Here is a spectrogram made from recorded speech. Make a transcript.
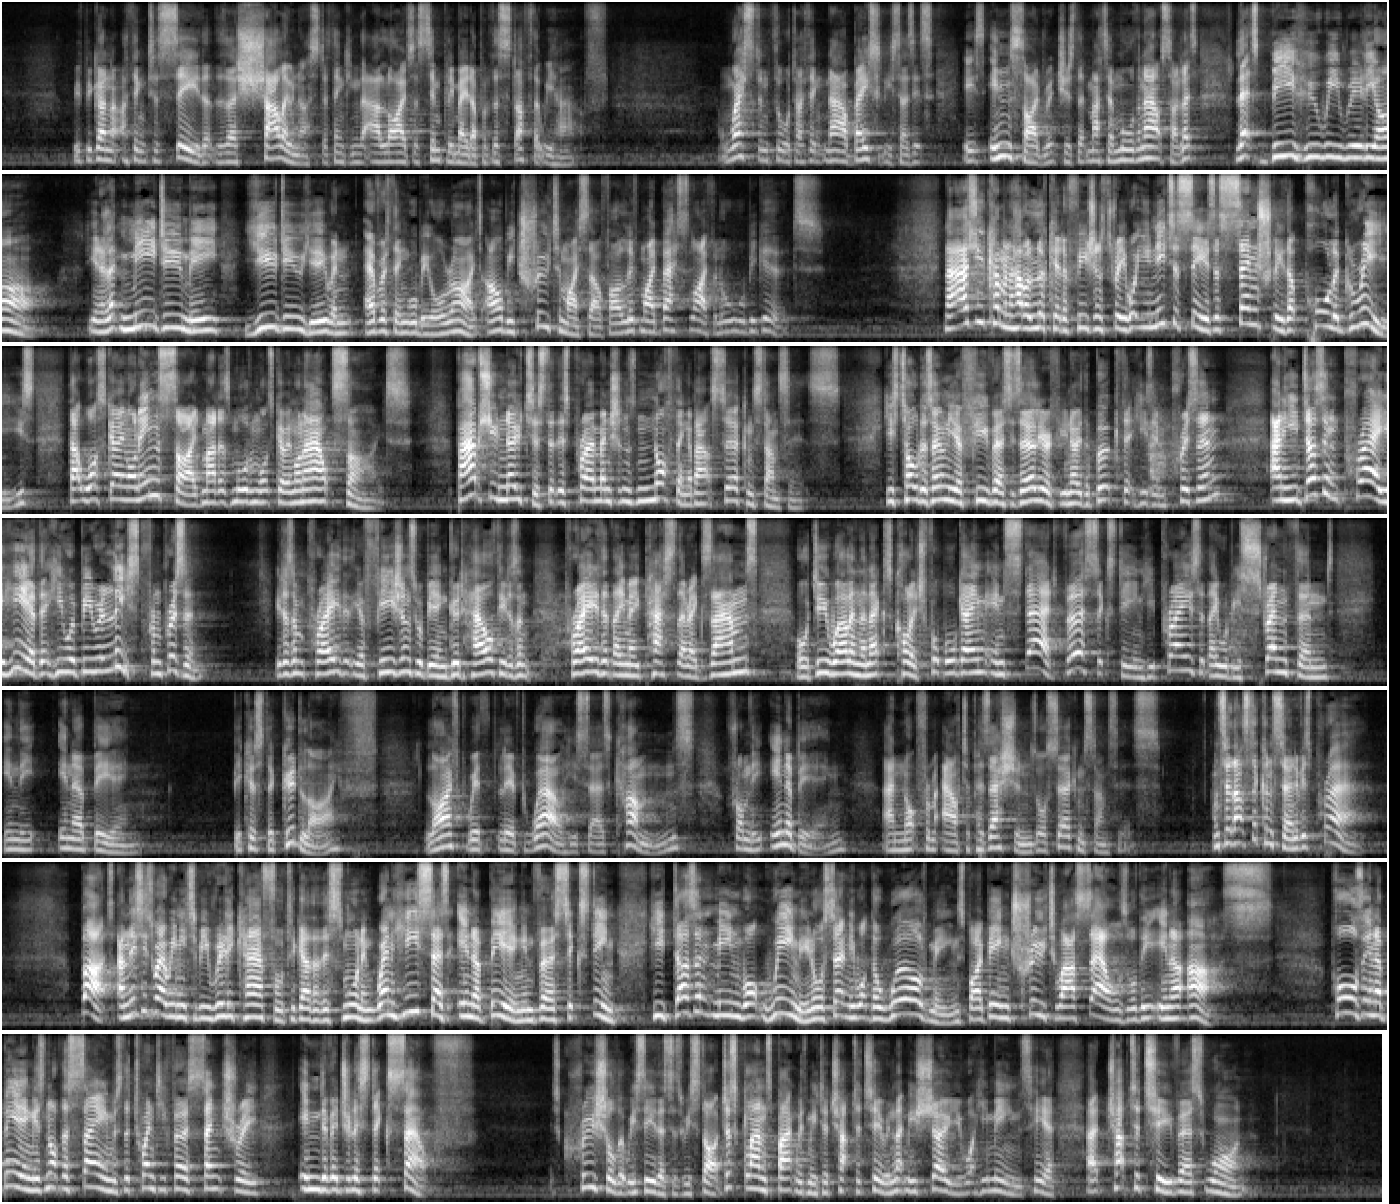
We've begun, I think, to see that there's a shallowness to thinking that our lives are simply made up of the stuff that we have. And Western thought, I think, now basically says it's, it's inside riches that matter more than outside. Let's, let's be who we really are. You know, let me do me, you do you, and everything will be all right. I'll be true to myself. I'll live my best life, and all will be good. Now, as you come and have a look at Ephesians 3, what you need to see is essentially that Paul agrees that what's going on inside matters more than what's going on outside. Perhaps you notice that this prayer mentions nothing about circumstances. He's told us only a few verses earlier, if you know the book, that he's in prison. And he doesn't pray here that he would be released from prison. He doesn't pray that the Ephesians would be in good health. He doesn't pray that they may pass their exams or do well in the next college football game. Instead, verse 16, he prays that they would be strengthened in the inner being. Because the good life Life with, lived well, he says, comes from the inner being and not from outer possessions or circumstances. And so that's the concern of his prayer. But, and this is where we need to be really careful together this morning, when he says inner being in verse 16, he doesn't mean what we mean, or certainly what the world means, by being true to ourselves or the inner us. Paul's inner being is not the same as the 21st century individualistic self. It's crucial that we see this as we start. Just glance back with me to chapter 2 and let me show you what he means here. Chapter 2, verse 1.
